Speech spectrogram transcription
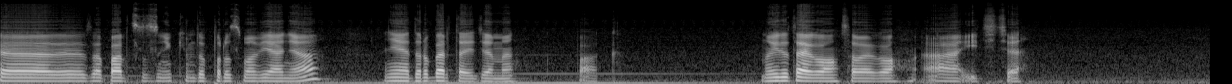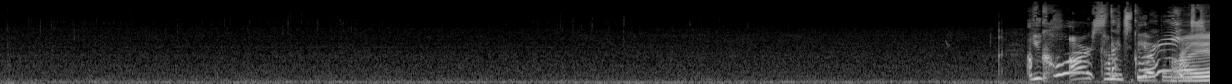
e, za bardzo z nikim do porozmawiania. Nie, do Roberta jedziemy. Fuck. No i do tego całego. A, idźcie. Of You are course, coming that's to the open. My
